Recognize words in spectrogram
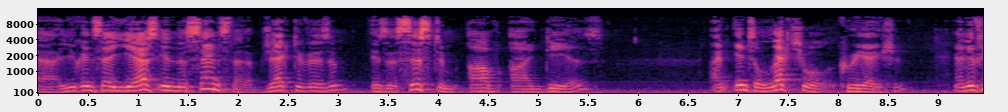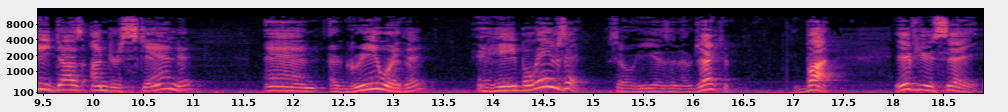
Uh, you can say yes in the sense that objectivism is a system of ideas, an intellectual creation, and if he does understand it and agree with it, he believes it. So he is an objective. But if you say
